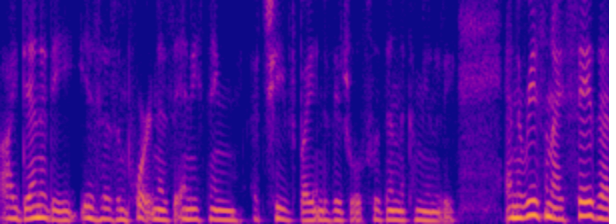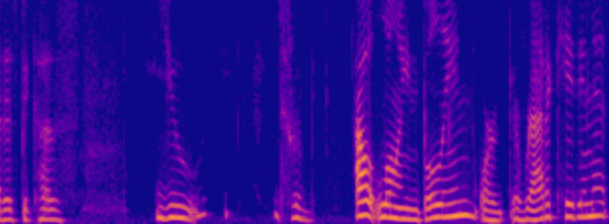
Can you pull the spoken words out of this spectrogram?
identity is as important as anything achieved by individuals within the community. And the reason I say that is because you sort of outlawing bullying or eradicating it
